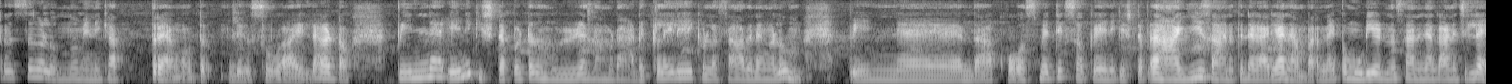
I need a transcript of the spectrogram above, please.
ഡ്രസ്സുകളൊന്നും എനിക്ക് അത്ര അങ്ങോട്ട് ഒരു സുഖമായില്ല കേട്ടോ. പിന്നെ എനിക്കിഷ്ടപ്പെട്ടത് മുഴുവൻ നമ്മുടെ അടുക്കളയിലേക്കുള്ള സാധനങ്ങളും പിന്നെ എന്താ കോസ്മെറ്റിക്സ് ഒക്കെ എനിക്കിഷ്ടപ്പെട്ട ആ ഈ സാധനത്തിന്റെ കാര്യമാണ് ഞാൻ പറഞ്ഞത് ഇപ്പം മുടിയിടുന്ന സാധനം ഞാൻ കാണിച്ചില്ലേ?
